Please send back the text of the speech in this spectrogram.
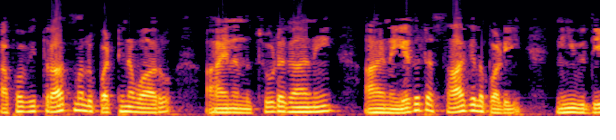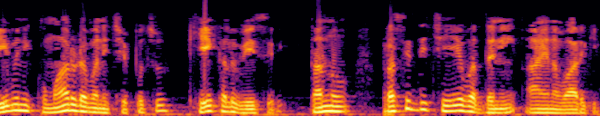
అపవిత్రాత్మలు పట్టినవారు ఆయనను చూడగానే ఆయన ఎదుట సాగిలపడి నీవు దేవుని కుమారుడవని చెప్పుచు కేకలు వేసిరి. తన్ను ప్రసిద్ధి చేయవద్దని ఆయన వారికి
